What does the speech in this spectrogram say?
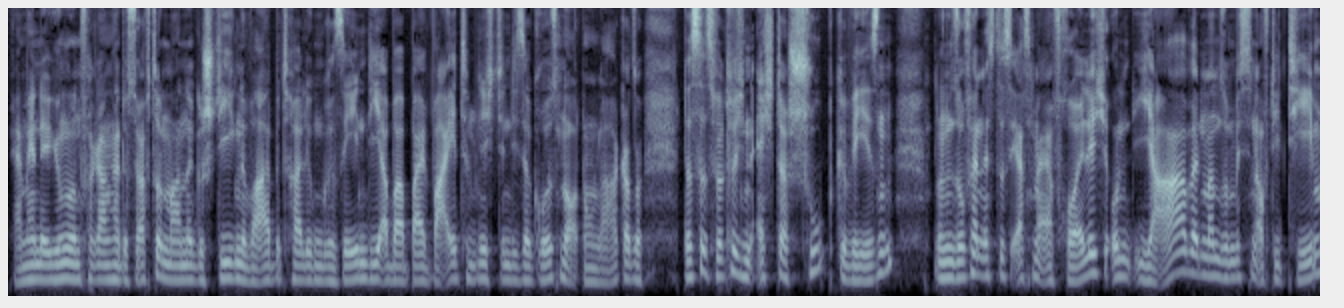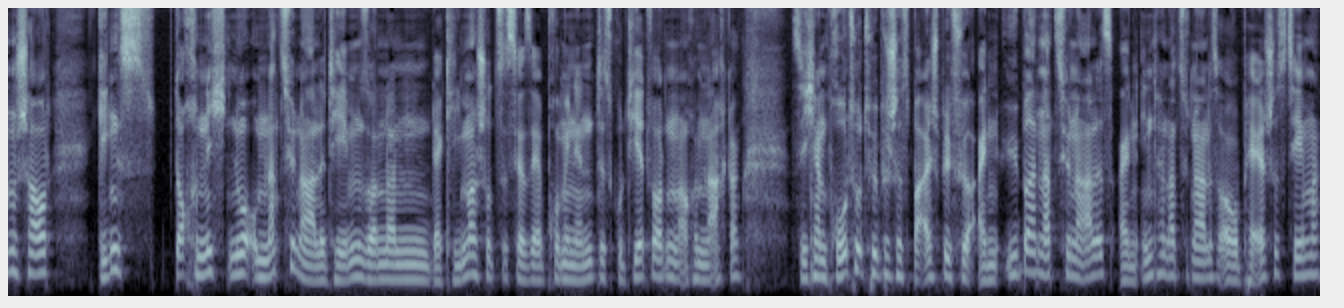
Wir haben ja in der jüngeren Vergangenheit des Öfteren mal eine gestiegene Wahlbeteiligung gesehen, die aber bei weitem nicht in dieser Größenordnung lag. Also das ist wirklich ein echter Schub gewesen. Und insofern ist es erstmal erfreulich. Und ja, wenn man so ein bisschen auf die Themen schaut, ging es doch nicht nur um nationale Themen, sondern der Klimaschutz ist ja sehr prominent diskutiert worden, auch im Nachgang. Sicher ein prototypisches Beispiel für ein übernationales, ein internationales europäisches Thema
